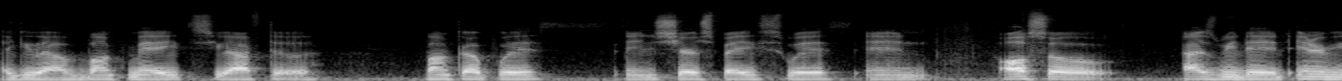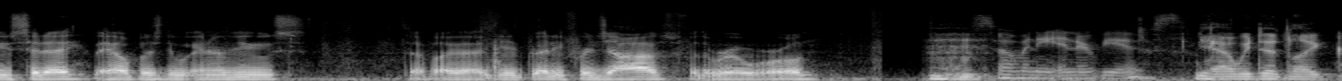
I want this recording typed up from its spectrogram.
Like you have bunk mates you have to bunk up with and share space with, and also as we did interviews today, they help us do interviews, stuff like that, get ready for jobs for the real world. Mm-hmm. So many interviews. Yeah, we did like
